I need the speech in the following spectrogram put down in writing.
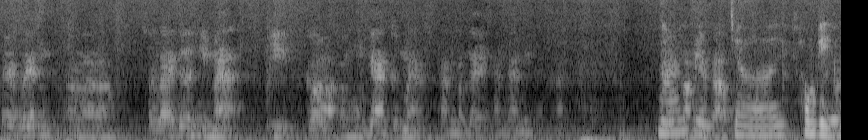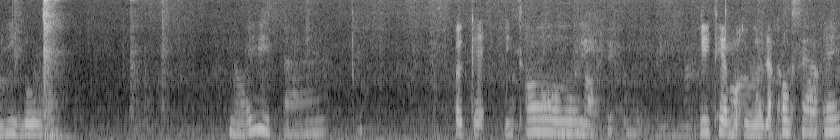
ถ้าอยากเล่นเอ่อสไลเดอร์หิมะอีกก็เอาห่วงยางขึ้นมาทางบันไดทางด้านนี้นะครับ Nói gì trời Không hiểu gì luôn nói gì ta? Ok đi thôi. đi theo mọi người là không sao hết.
